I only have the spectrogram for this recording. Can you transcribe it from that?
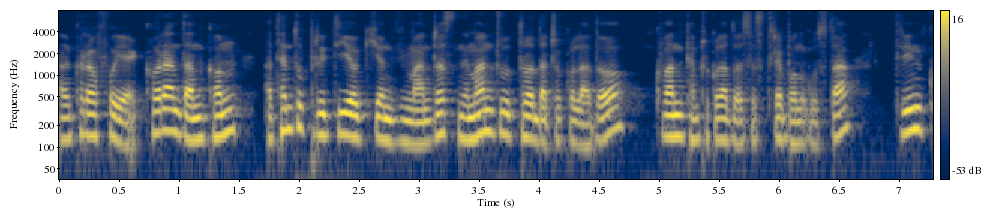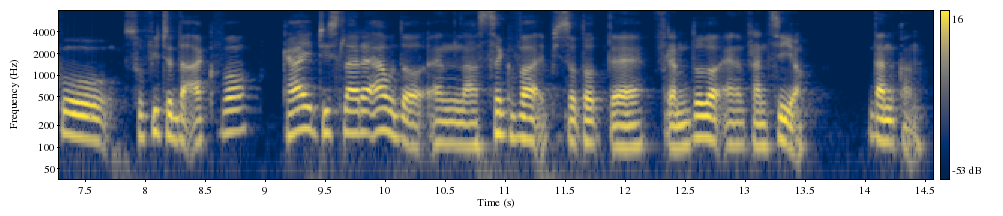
ancora foje koran dankon. Atentu pri tio kion vi manĝas. Ne manĝu tro da ĉokolado. Kvankam ĉokolado estas tre bongusta. Trinku sufiĉe da akvo. Kaj ĝis la reaŭdo en la sekva epizodo de Fremdulo en Francio. Dankon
